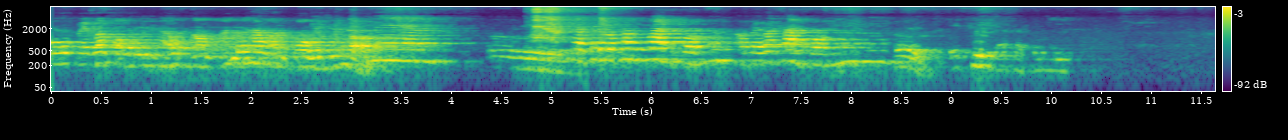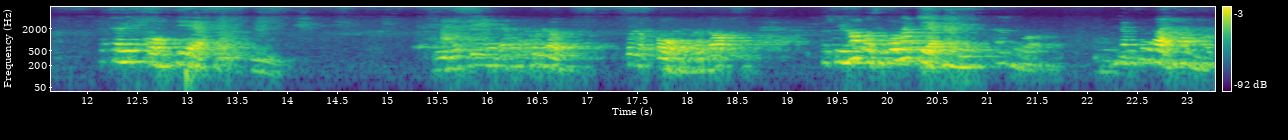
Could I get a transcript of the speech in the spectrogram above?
โอ้แปลว่ากองบุญเขาเอาอันนี้ถ้าวันกองบุญบอก แม่ เออ ถ้าจะเราทำบ้านของเอาไปว่าสร้างของ เออไอ้ที่แล้วแต่ตรงนี้ ก็จะมีของเสียมีแล้วเองแล้วคนเราคนละกองแล้วก็บางทีห้องก็สุขภาพเกียรติอะไรนั่นบอกนักผู้ว่าท่านบอก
